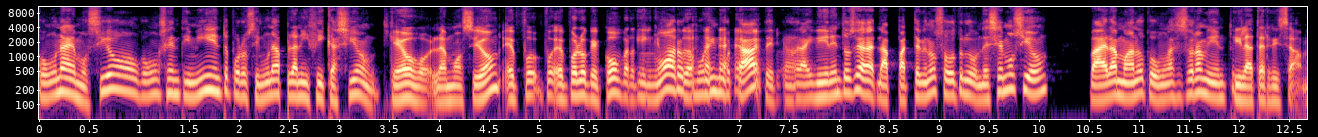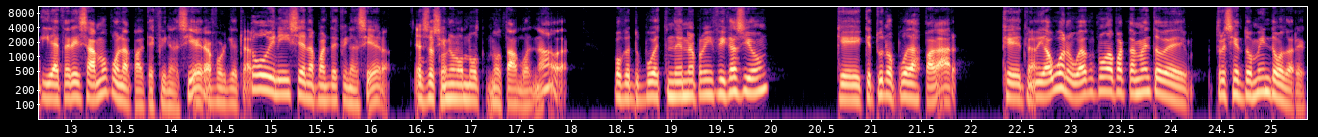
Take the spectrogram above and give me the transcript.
con una emoción, con un sentimiento, pero sin una planificación. Que ojo, la emoción es por, por- es por lo que compra. Y claro, es muy importante. Ahí viene entonces la- la parte de nosotros, donde esa emoción va de la mano con un asesoramiento Y la aterrizamos. y la aterrizamos con la parte financiera, porque Claro. todo inicia en la parte financiera. Eso Si no, no, no estamos en nada. Porque tú puedes tener una planificación que, que tú no puedas pagar. Que tú Claro. digas, bueno, voy a comprar un apartamento de 300 mil dólares.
